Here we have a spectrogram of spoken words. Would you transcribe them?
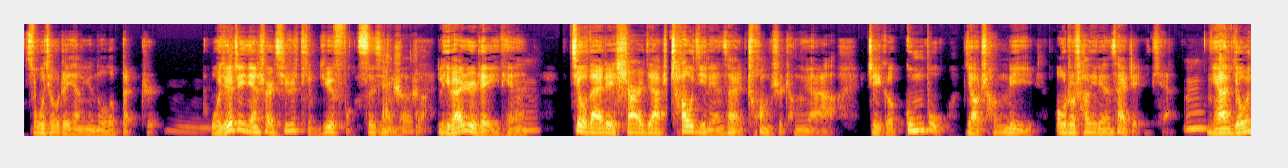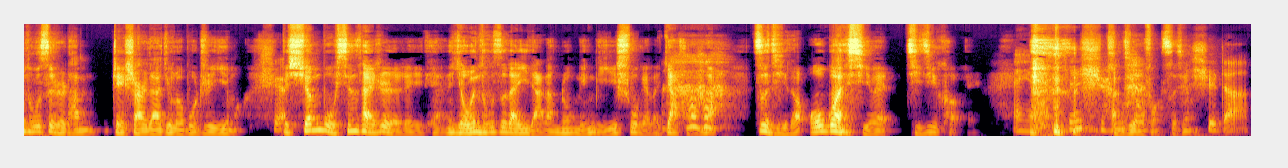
足球这项运动的本质。嗯，我觉得这件事儿其实挺具讽刺性的。说说礼拜日这一天，嗯就在这十二家超级联赛创始成员啊，这个公布要成立欧洲超级联赛这一天，嗯，你看尤文图斯是他们这十二家俱乐部之一嘛？是宣布新赛制的这一天，尤文图斯在意甲当中零比一输给了亚特兰大，自己的欧冠席位岌岌可危，哎呀，真是挺具有讽刺性的。是的，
